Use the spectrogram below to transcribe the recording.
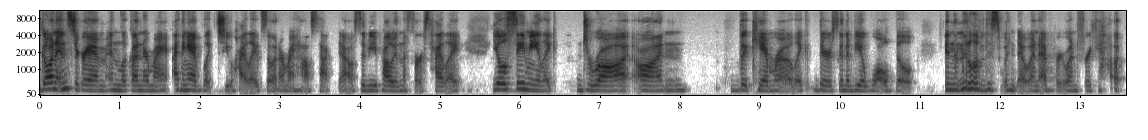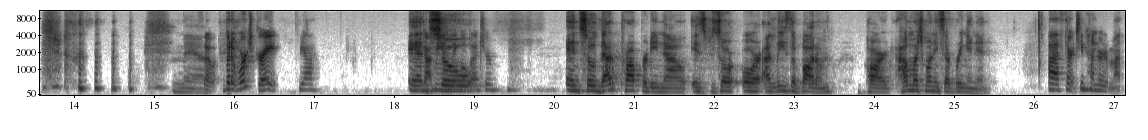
go on Instagram and look under my, I think I have like two highlights. So under my house hack now. So be probably in the first highlight, you'll see me like draw on the camera. Like there's going to be a wall built in the middle of this window and everyone freak out. Man. So, but it worked great. Yeah. And so, and so that property now is, or, or at least the bottom part, how much money is that bringing in? Uh, thirteen hundred a month.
